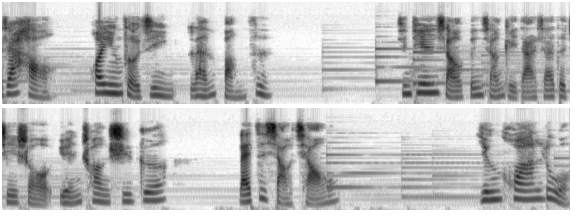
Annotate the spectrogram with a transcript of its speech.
家好，欢迎走进蓝房子。今天想要分享给大家的这首原创诗歌，来自小乔，《樱花落》。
